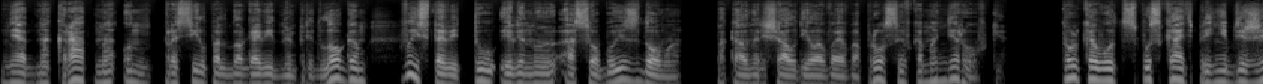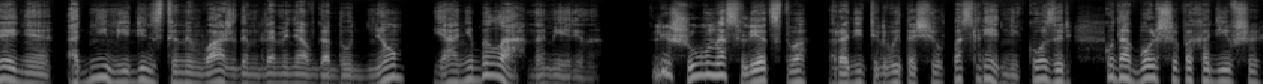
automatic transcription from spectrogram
Неоднократно он просил под благовидным предлогом выставить ту или иную особу из дома, пока он решал деловые вопросы в командировке. Только вот спускать пренебрежение одним единственным важным для меня в году днем я не была намерена. Лишу наследства родитель вытащил последний козырь, куда больше походивший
